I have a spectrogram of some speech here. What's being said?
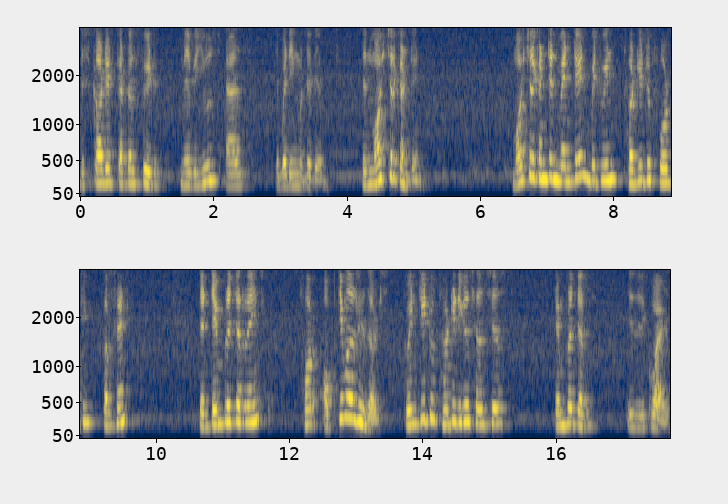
discarded cattle feed may be used as a bedding material. Then moisture content. Moisture content maintained between 30 to 40 percent. Then temperature range for optimal results 20 to 30 degrees Celsius temperature is required.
